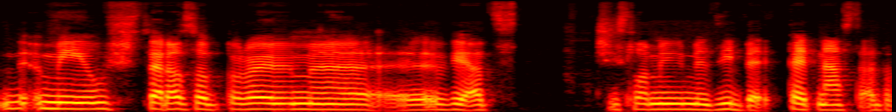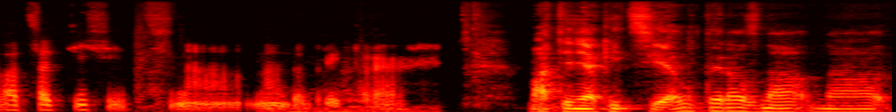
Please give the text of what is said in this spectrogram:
my už teraz operujeme e, viac číslami medzi 15 a 20 tisíc na, na dobrý trh. Máte nejaký cieľ teraz na, na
